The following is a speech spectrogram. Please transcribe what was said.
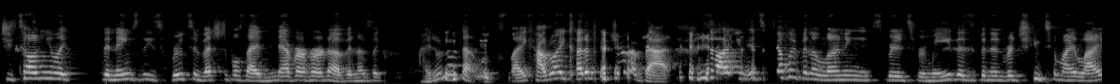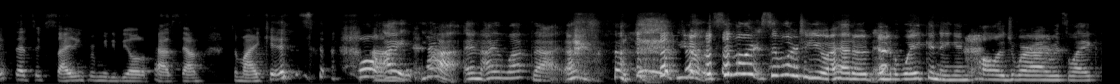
she's telling me like the names of these fruits and vegetables I had never heard of. And I was like, I don't know what that looks like. How do I cut a picture of that? So, I mean, it's definitely been a learning experience for me that's been enriching to my life. That's exciting for me to be able to pass down to my kids. Well, um, I, yeah, and I love that. you know, similar, similar to you, I had a, an awakening in college where I was like,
